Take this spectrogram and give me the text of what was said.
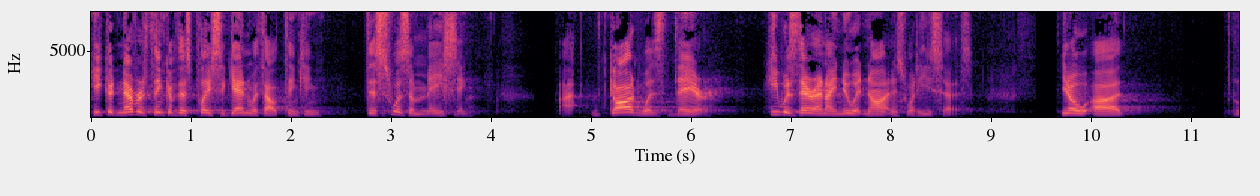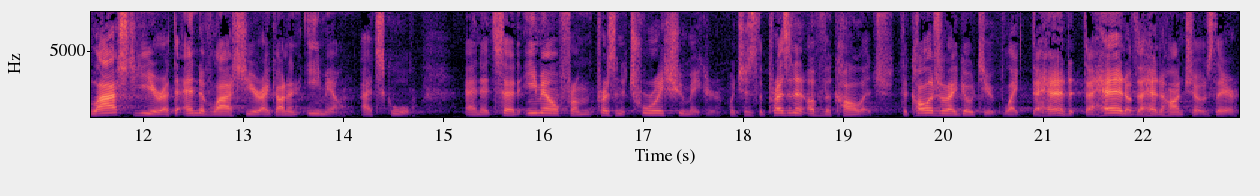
He could never think of this place again without thinking, this was amazing. God was there. He was there and I knew it not, is what he says. You know, uh, last year, at the end of last year, I got an email at school. And it said, email from President Troy Shoemaker, which is the president of the college, the college that I go to, like the head, the head of the head honchos there.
